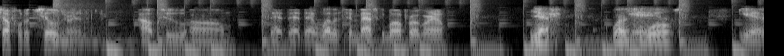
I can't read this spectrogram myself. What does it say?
shuffle the children out to um, that, that, that Wellington basketball program. Yes. Wellington Yeah. Wolves. Yeah,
